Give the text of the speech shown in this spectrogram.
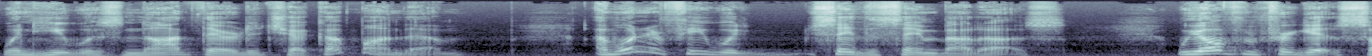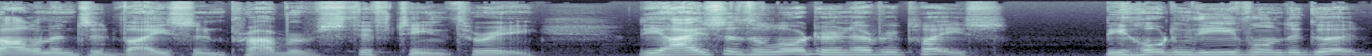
when he was not there to check up on them. I wonder if he would say the same about us. We often forget Solomon's advice in Proverbs 15:3. The eyes of the Lord are in every place, beholding the evil and the good.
